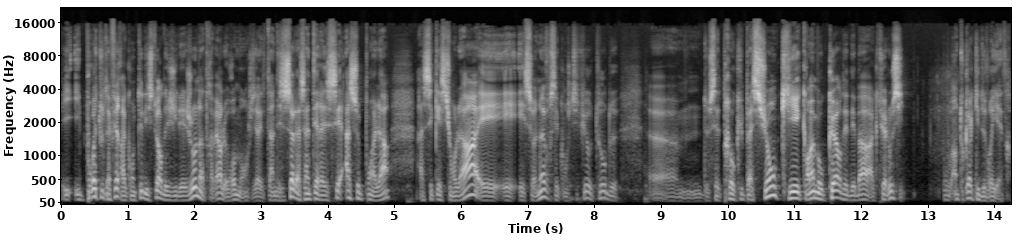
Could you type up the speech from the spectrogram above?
Il, pourrait tout à fait raconter l'histoire des Gilets jaunes à travers le roman. C'est un des seuls à s'intéresser à ce point-là, à ces questions-là, et, son œuvre s'est constituée autour de, de cette préoccupation qui est quand même au cœur des débats actuels aussi ou en tout cas qui devrait y être.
